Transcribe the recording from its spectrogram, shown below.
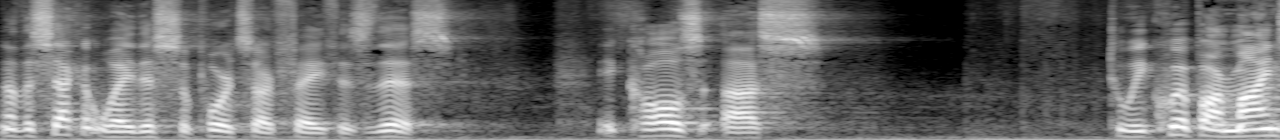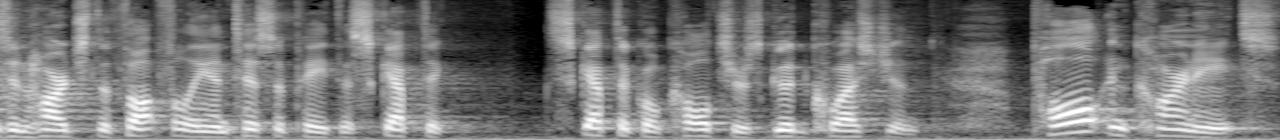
Now, the second way this supports our faith is this it calls us to equip our minds and hearts to thoughtfully anticipate the skeptic, skeptical culture's good question. Paul incarnates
